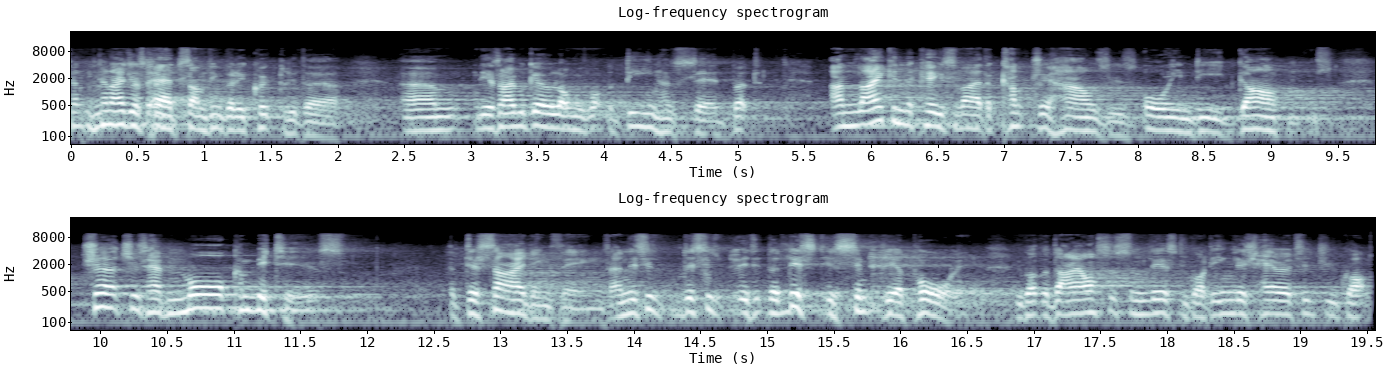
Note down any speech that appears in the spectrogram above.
Can, can I just add something very quickly there? Um, yes, I would go along with what the Dean has said, but unlike in the case of either country houses or indeed gardens, churches have more committees deciding things, and this is, this is, it, the list is simply appalling. You've got the diocesan list, you've got English Heritage, you've got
